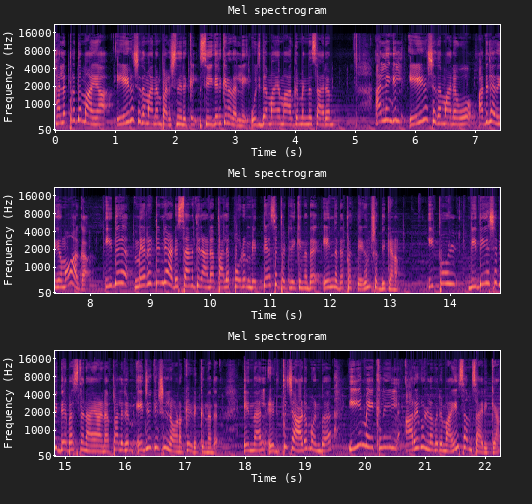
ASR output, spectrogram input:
ഫലപ്രദമായ ഏഴ് ശതമാനം പലിശ നിരക്കിൽ സ്വീകരിക്കുന്നതല്ലേ ഉചിതമായ മാർഗമെന്ന് സാരം? അല്ലെങ്കിൽ ഏഴ് ശതമാനമോ അതിലധികമോ ആകാം. ഇത് മെറിറ്റിന്റെ അടിസ്ഥാനത്തിലാണ് പലപ്പോഴും വ്യത്യാസപ്പെട്ടിരിക്കുന്നത് എന്നത് പ്രത്യേകം ശ്രദ്ധിക്കണം. ഇപ്പോൾ വിദേശ വിദ്യാഭ്യാസത്തിനായാണ് പലരും എഡ്യൂക്കേഷൻ ലോണൊക്കെ എടുക്കുന്നത്. എന്നാൽ എടുത്തു ചാടും മുൻപ് ഈ മേഖലയിൽ അറിവുള്ളവരുമായി സംസാരിക്കാം.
